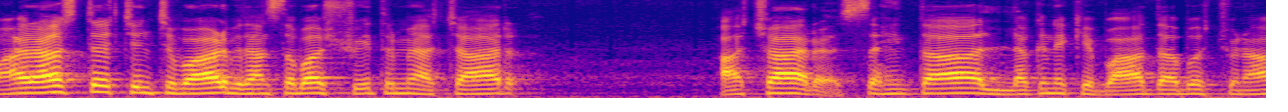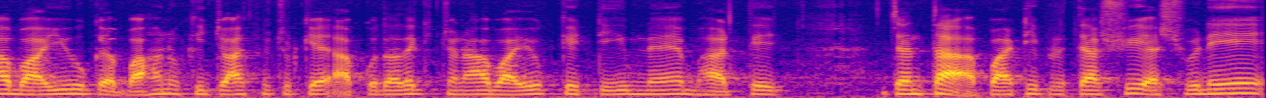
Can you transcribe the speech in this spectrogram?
महाराष्ट्र चिंचवाड़ विधानसभा क्षेत्र में आचार आचार संहिता लगने के बाद अब चुनाव आयोग वाहनों की जाँच में जुट गया। आपको बता दें कि चुनाव आयोग की टीम ने भारतीय जनता पार्टी प्रत्याशी अश्विनी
